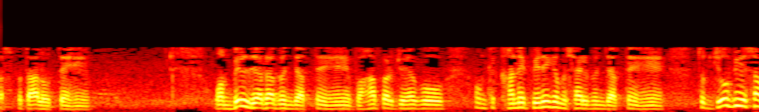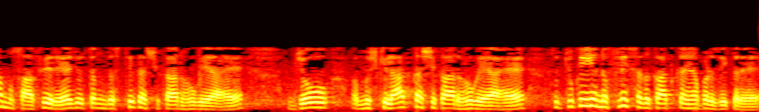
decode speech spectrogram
اسپتال ہوتے ہیں، وہاں بل زیادہ بن جاتے ہیں، وہاں پر جو ہے وہ ان کے کھانے پینے کے مسائل بن جاتے ہیں۔ تو جو بھی ایسا مسافر ہے جو تنگ دستی کا شکار ہو گیا ہے، جو مشکلات کا شکار ہو گیا ہے، تو چونکہ یہ نفلی صدقات کا یہاں پر ذکر ہے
